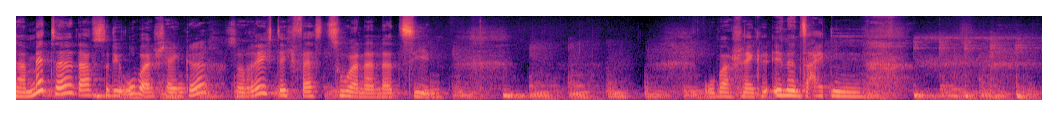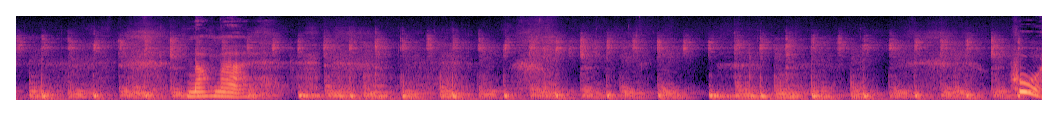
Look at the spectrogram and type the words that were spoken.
Der Mitte darfst du die Oberschenkel so richtig fest zueinander ziehen. Oberschenkel, Innenseiten. Nochmal. Puh,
